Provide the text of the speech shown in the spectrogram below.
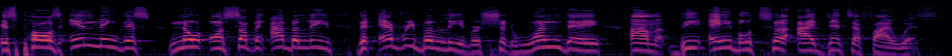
is Paul's ending this note on something I believe that every believer should one day um, be able to identify with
